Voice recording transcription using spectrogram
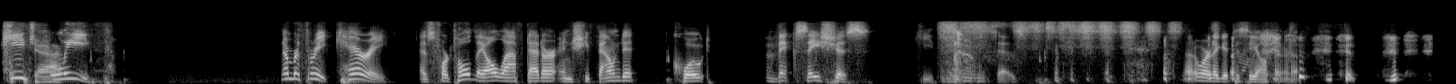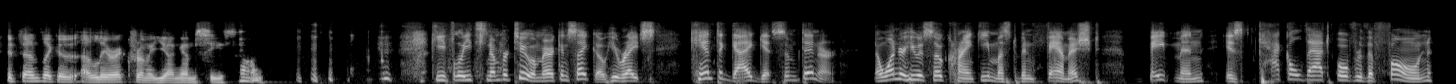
Keith Jack. Leith. Number three, Carrie. As foretold, they all laughed at her, and she found it, quote, vexatious, Keith Leith says. not a word I get to see often enough. It sounds like a, a lyric from a Young MC song. Keith Leith's number two, American Psycho. He writes, Can't a guy get some dinner? No wonder he was so cranky, must have been famished. Bateman is cackled at over the phone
